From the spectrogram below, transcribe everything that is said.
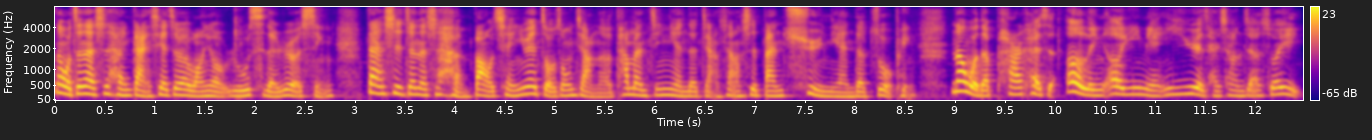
那我真的是很感谢这位网友如此的热心，但是真的是很抱歉，因为走中奖呢，他们今年的奖项是颁去年的作品，那我的 Podcast 二零二一年一月才上架，所以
